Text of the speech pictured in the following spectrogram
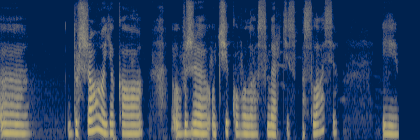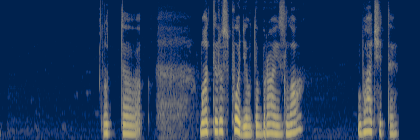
Е, Душа, яка вже очікувала смерті, спаслася. І от е, мати розподіл добра і зла, бачити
